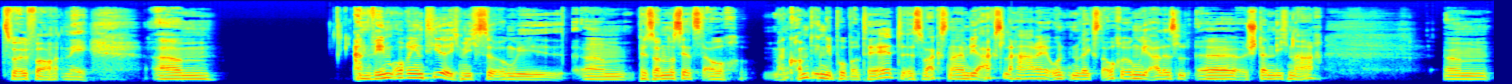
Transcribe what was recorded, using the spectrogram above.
zwölf war. Nee. Ähm, an wem orientiere ich mich so irgendwie? Ähm, besonders jetzt auch, man kommt in die Pubertät, es wachsen einem die Achselhaare, unten wächst auch irgendwie alles äh, ständig nach. Ähm,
